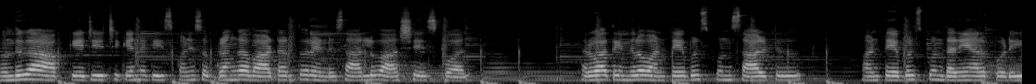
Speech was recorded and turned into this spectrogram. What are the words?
ముందుగా హాఫ్ కేజీ చికెన్ని తీసుకొని శుభ్రంగా వాటర్తో రెండుసార్లు వాష్ చేసుకోవాలి. తర్వాత ఇందులో one table spoon salt one table spoon ధనియాల పొడి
